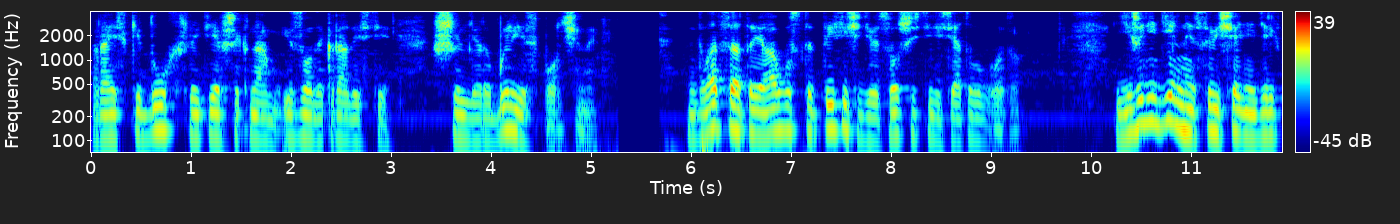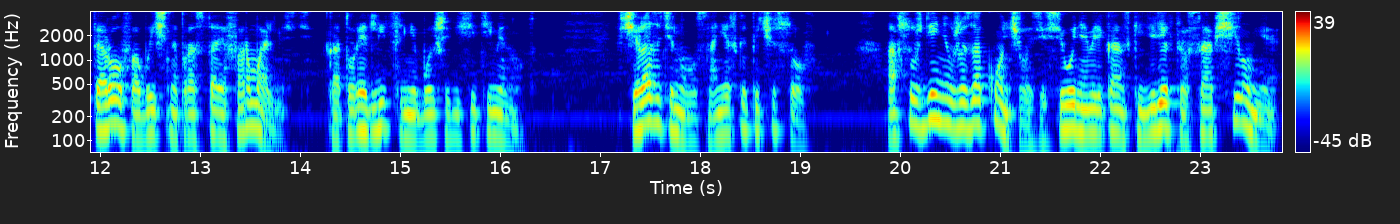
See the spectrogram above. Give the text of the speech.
райский дух, слетевший к нам из оды к радости Шиллера, были испорчены. 20 августа 1960 года. Еженедельное совещание директоров обычно простая формальность, которая длится не больше 10 минут. Вчера затянулось на несколько часов. Обсуждение уже закончилось, и сегодня американский директор сообщил мне,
